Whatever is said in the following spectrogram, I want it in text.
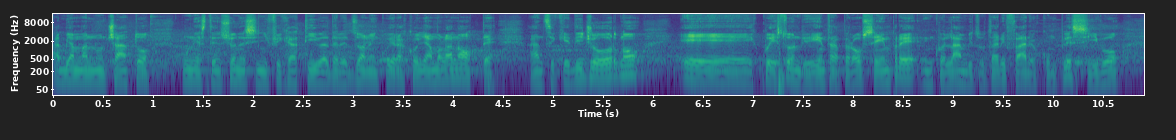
abbiamo annunciato un'estensione significativa delle zone in cui raccogliamo la notte anziché di giorno e questo rientra però sempre in quell'ambito tariffario complessivo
